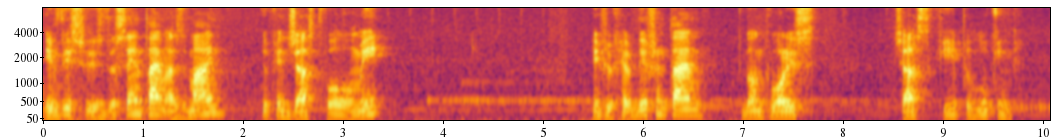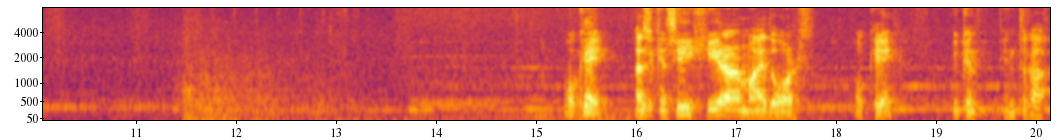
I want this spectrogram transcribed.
If this is the same time as mine, you can just follow me. If you have different time, don't worry, just keep looking. Okay, as you can see, here are my doors. Okay, you can interact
